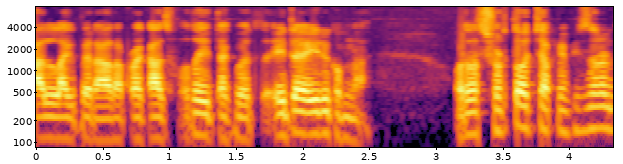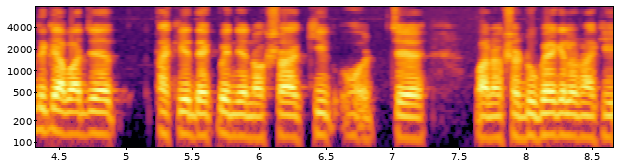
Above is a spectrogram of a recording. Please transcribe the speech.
আর লাগবে না, আর আপনার কাজ হতেই থাকবে। এটা এরকম না। অর্থাৎ শর্ত হচ্ছে আপনি পিছনের দিকে আবার যে তাকিয়ে দেখবেন যে নকশা কি হচ্ছে বা নকশা ডুবে গেল নাকি,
